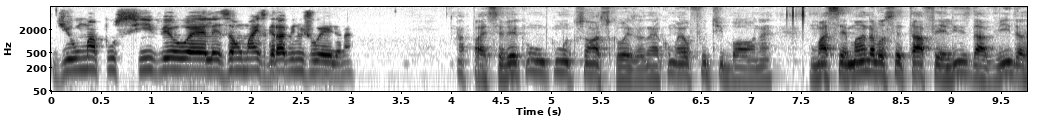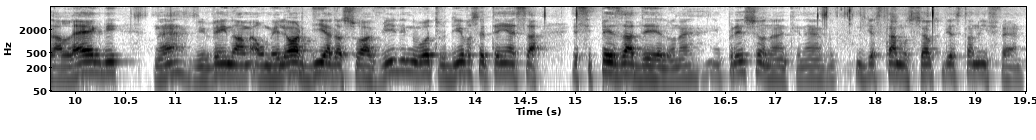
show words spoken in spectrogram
de uma possível é, lesão mais grave no joelho, né? Rapaz, você vê como, como, são as coisas, né? Como é o futebol, né? Uma semana você está feliz da vida, alegre, né? Vivendo o melhor dia da sua vida e no outro dia você tem essa, esse pesadelo, né? Impressionante, né? Um dia está no céu, outro dia está no inferno.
